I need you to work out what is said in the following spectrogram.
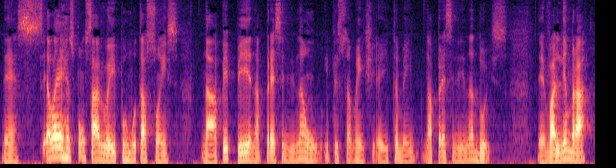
né, ela é responsável aí por mutações na APP, na pré-senilina 1 e principalmente aí também na pré-senilina 2. É, vale lembrar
